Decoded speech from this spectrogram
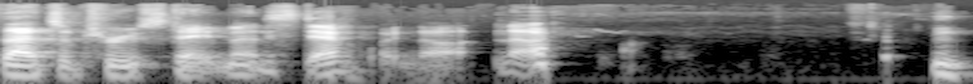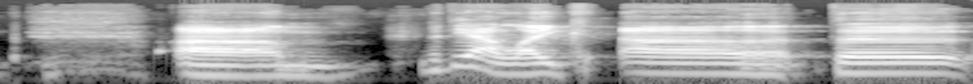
that's a true statement. It's definitely not. No. um but yeah like uh the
